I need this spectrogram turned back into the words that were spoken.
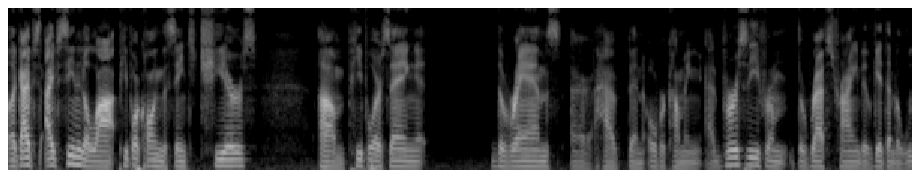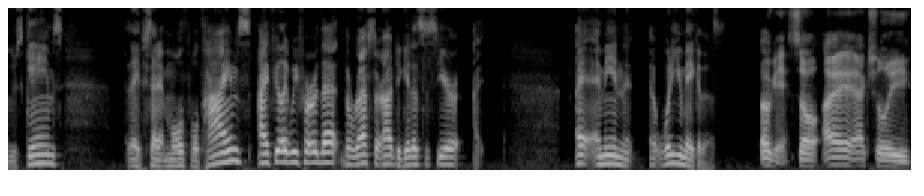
Like I've I've seen it a lot. People are calling the Saints cheaters. Um, people are saying the Rams are, have been overcoming adversity from the refs trying to get them to lose games. They've said it multiple times. I feel like we've heard that the refs are out to get us this year. I, I, I mean, uh, what do you make of this? Okay, so I actually,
